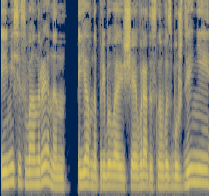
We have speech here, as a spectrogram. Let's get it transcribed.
и миссис Ван Реннен, явно пребывающая в радостном возбуждении,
